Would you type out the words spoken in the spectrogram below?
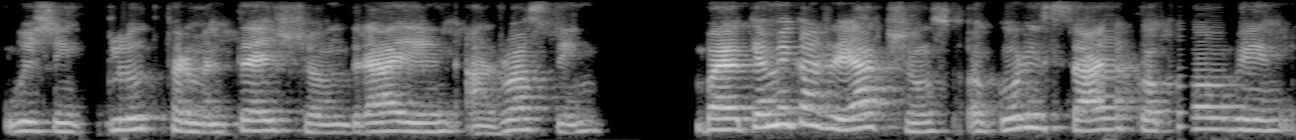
which include fermentation, drying, and roasting, biochemical reactions occur inside cocoa bean,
